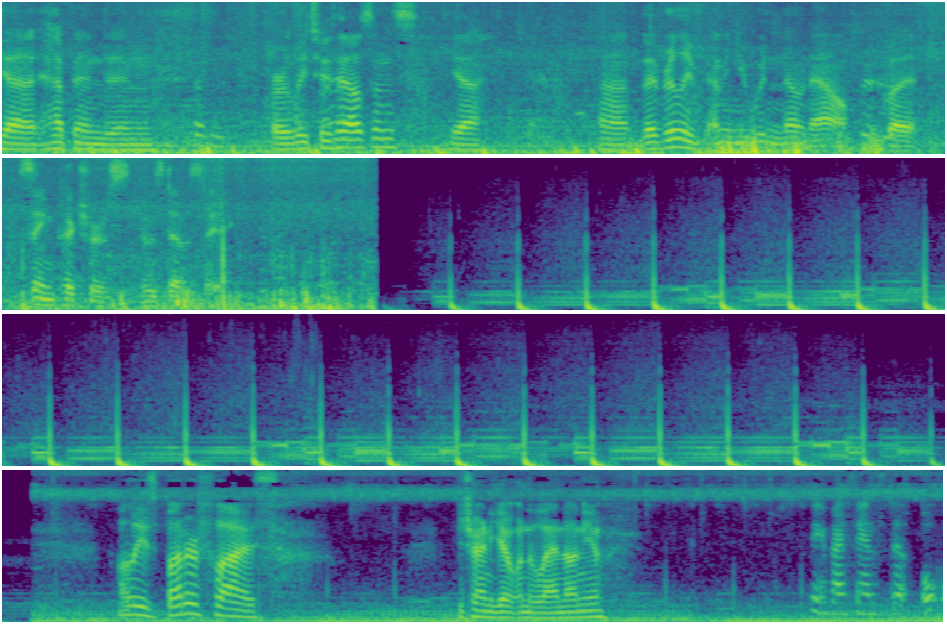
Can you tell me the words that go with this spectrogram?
Yeah, it happened in early 2000s. Yeah. Uh, they've really, I mean, you wouldn't know now, but seeing pictures, it was devastating. All these butterflies. You trying to get one to land on you? See if I stand still. Oh,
